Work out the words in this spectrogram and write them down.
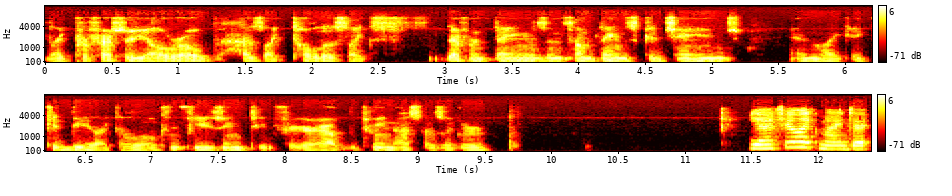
like Professor Yellowrobe has like told us like different things and some things could change and like it could be like a little confusing to figure out between us as a group. Yeah, I feel like my de-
